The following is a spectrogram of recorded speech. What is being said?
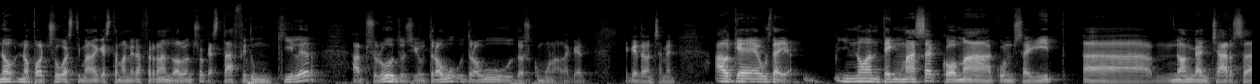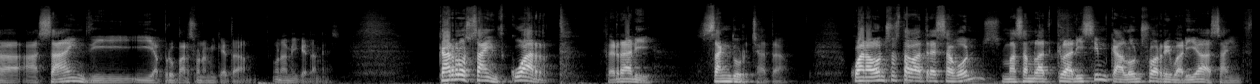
No, no pots subestimar d'aquesta manera Fernando Alonso, que està fet un killer absolut. O sigui, ho trobo, ho trobo descomunal, aquest, aquest avançament. El que us deia, no entenc massa com ha aconseguit eh, no enganxar-se a Sainz i, i apropar-se una miqueta, una miqueta més. Carlos Sainz, quart. Ferrari, sang d'orxata. Quan Alonso estava a 3 segons, m'ha semblat claríssim que Alonso arribaria a Sainz.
